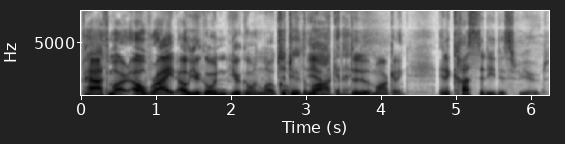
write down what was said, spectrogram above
Pathmark. Oh, right. Oh, you're going. You're going local To do the marketing. To do the marketing, in a custody dispute.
